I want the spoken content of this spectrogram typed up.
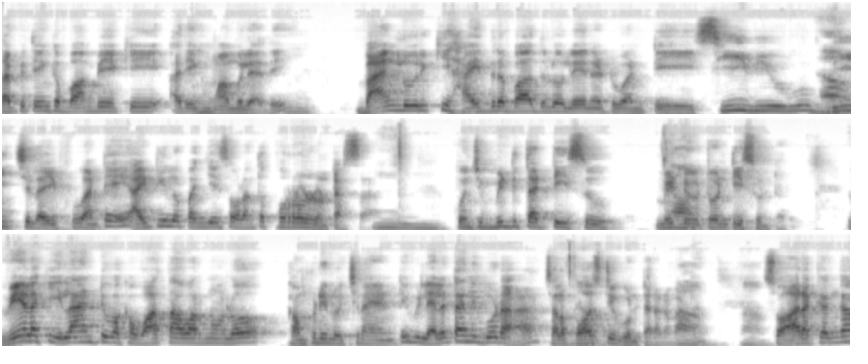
తప్పితే ఇంకా బాంబేకి అది ఇంక మామూలే అది. బెంగళూరుకి హైదరాబాద్లో లేనటువంటి సీ వ్యూ బీచ్ లైఫ్ అంటే ఐటీలో పనిచేసే వాళ్ళంతా కుర్రోళ్ళు ఉంటారు సార్. కొంచెం మిడ్ థర్టీస్ మిడ్. ట్వంటీస్ ఉంటారు. వీళ్ళకి ఇలాంటి ఒక వాతావరణంలో కంపెనీలు వచ్చినాయంటే వీళ్ళు వెళ్ళటానికి కూడా చాలా పాజిటివ్గా ఉంటారు అనమాట. సో ఆ రకంగా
